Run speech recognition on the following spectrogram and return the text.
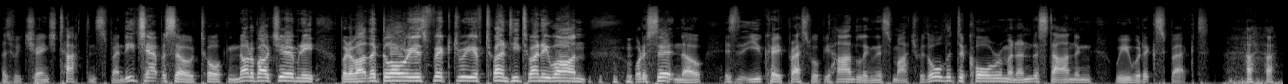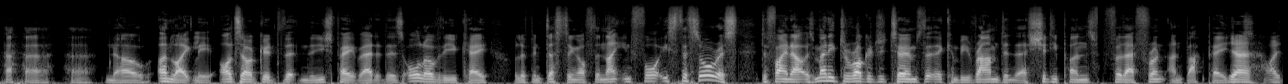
as we change tact and spend each episode talking not about Germany, but about the glorious victory of 2021. what is certain, though, is that the UK press will be handling this match with all the decorum and understanding we would expect. no, unlikely. Odds are good that the newspaper editors all over the UK will have been dusting off the 1940s thesaurus to find out as many derogatory terms that they can be rammed into their shitty puns for their front and back pages. Yeah, I,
